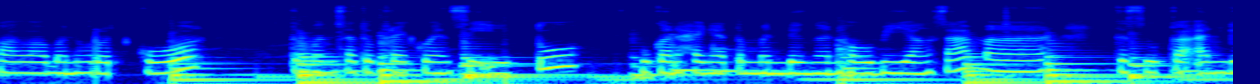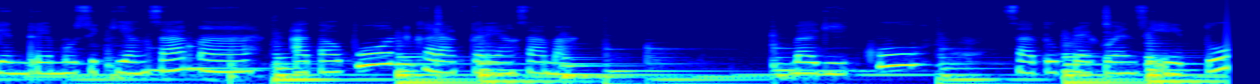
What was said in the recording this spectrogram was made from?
Kalau menurutku, teman satu frekuensi itu bukan hanya teman dengan hobi yang sama, kesukaan genre musik yang sama, ataupun karakter yang sama. Bagiku, satu frekuensi itu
